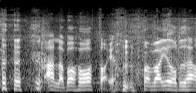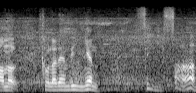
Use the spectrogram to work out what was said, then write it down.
Alla bara hatar en. Vad gör du här nu? Kolla den vingen. Fy fan.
